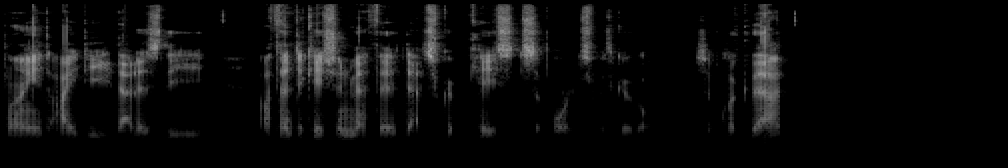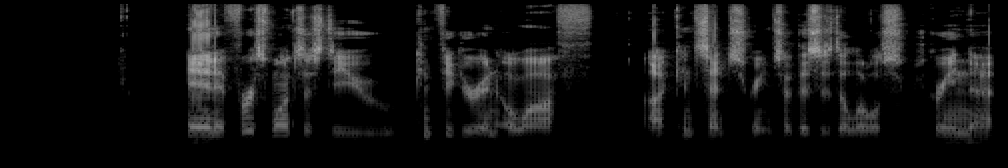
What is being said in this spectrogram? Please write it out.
Client ID. That is the authentication method that Scriptcase supports with Google. So click that. And it first wants us to configure an OAuth uh, consent screen. So this is the little screen that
